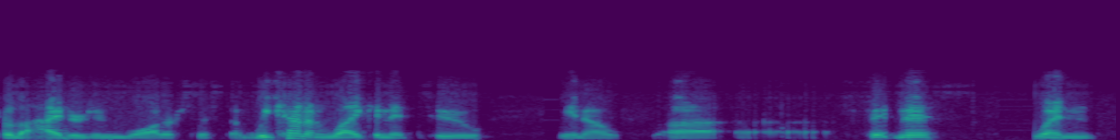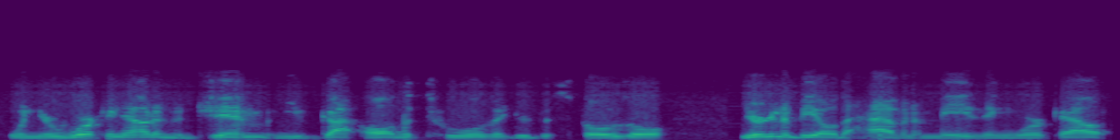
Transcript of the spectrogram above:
for the hydrogen water system. We kind of liken it to, you know, uh, fitness. When when you're working out in a gym and you've got all the tools at your disposal, you're going to be able to have an amazing workout.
